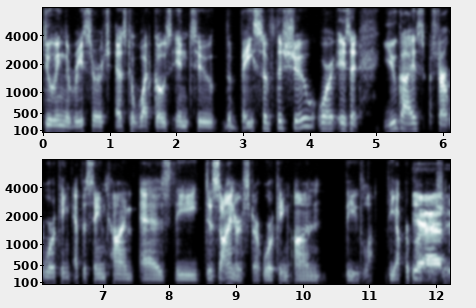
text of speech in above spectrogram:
doing the research as to what goes into the base of the shoe, or is it you guys start working at the same time as the designers start working on the the upper part? Yeah,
